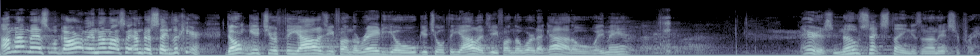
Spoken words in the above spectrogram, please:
I'm not messing with Garth, and I'm not saying, I'm just saying, look here. Don't get your theology from the radio, get your theology from the Word of God. Oh, amen. There is no such thing as an unanswered prayer.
